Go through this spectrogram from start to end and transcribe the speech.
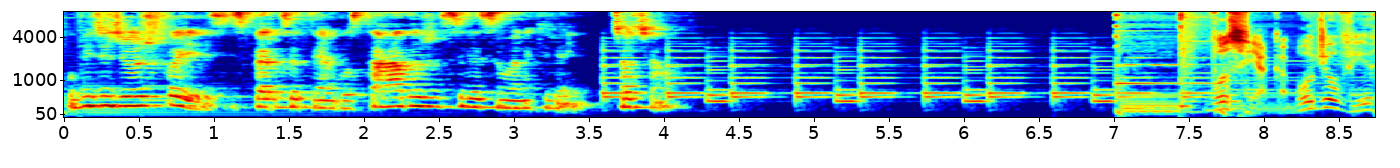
O vídeo de hoje foi esse. Espero que você tenha gostado. A gente se vê semana que vem. Tchau, tchau. Você acabou de ouvir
